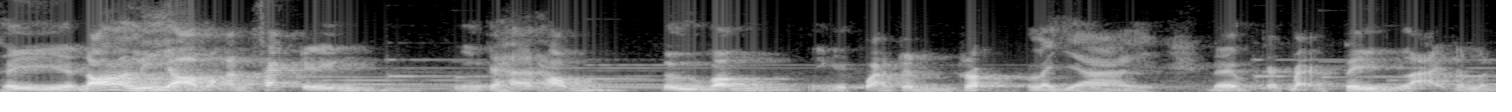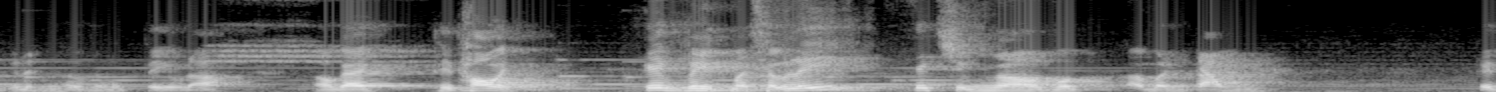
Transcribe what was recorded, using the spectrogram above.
Thì đó là lý do mà anh phát triển những cái hệ thống tư vấn những cái quá trình rất là dài để các bạn tìm lại cho mình cái định hướng cái mục tiêu đó. Ok thì thôi cái việc mà xử lý cái sự ngờ vực ở bên trong cái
